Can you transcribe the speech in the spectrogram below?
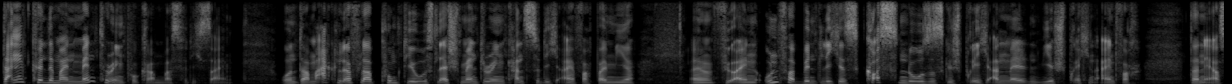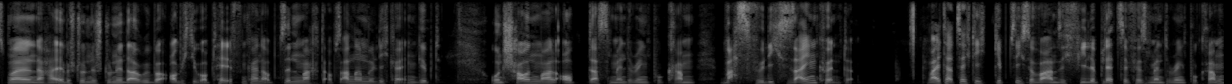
dann könnte mein Mentoring-Programm was für dich sein. Unter marklöffler.eu slash mentoring kannst du dich einfach bei mir äh, für ein unverbindliches, kostenloses Gespräch anmelden. Wir sprechen einfach dann erstmal eine halbe Stunde, Stunde darüber, ob ich dir überhaupt helfen kann, ob es Sinn macht, ob es andere Möglichkeiten gibt und schauen mal, ob das Mentoring-Programm was für dich sein könnte. Weil tatsächlich gibt es nicht so wahnsinnig viele Plätze fürs Mentoring-Programm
